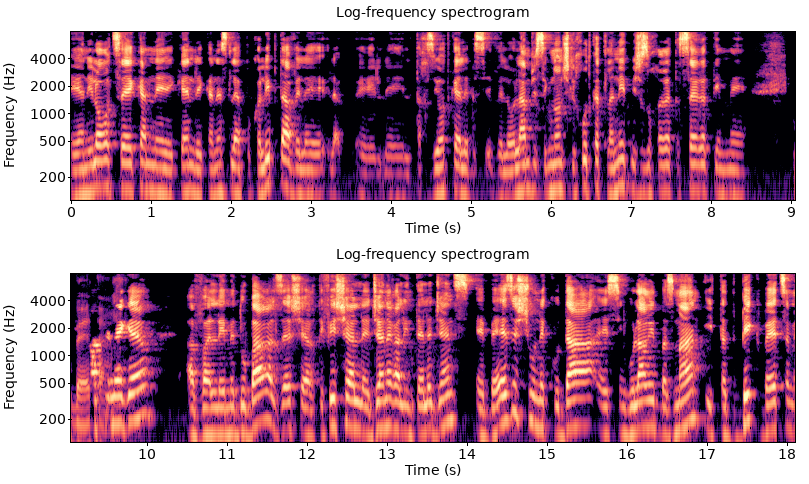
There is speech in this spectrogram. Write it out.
אני לא רוצה כאן, אה, כן, להיכנס לאפוקליפטה ולתחזיות כאלה ולעולם של סגנון שליחות קטלנית, מי שזוכר את הסרט עם נגר, אבל מדובר על זה ש-artificial general intelligence באיזושהי נקודה סינגולרית בזמן, היא תדביק בעצם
